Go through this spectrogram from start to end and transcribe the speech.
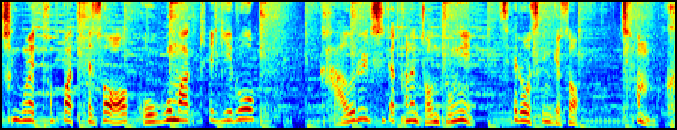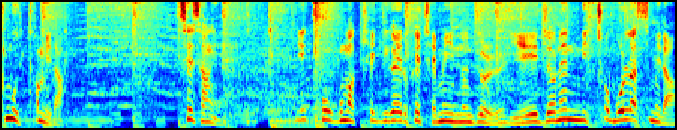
친구네 텃밭에서 고구마 캐기로 가을을 시작하는 전통이 새로 생겨서 참 흐뭇합니다. 세상에 이 고구마 캐기가 이렇게 재미있는 줄 예전엔 미처 몰랐습니다.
